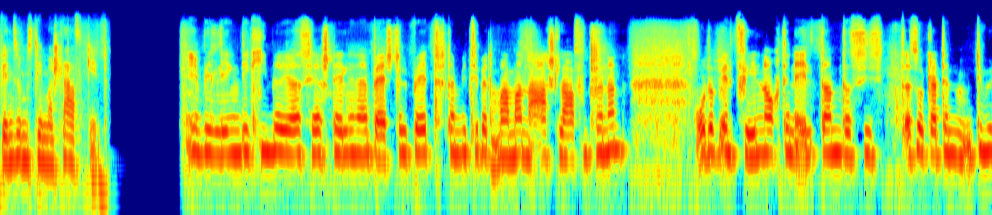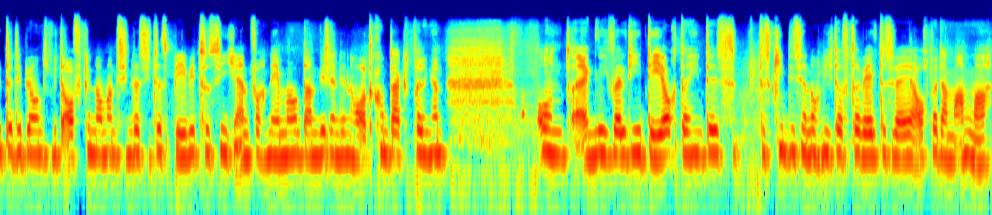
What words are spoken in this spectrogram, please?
wenn es ums Thema Schlaf geht? Wir legen die Kinder ja sehr schnell in ein Beistellbett, damit sie bei der Mama nachschlafen können. Oder empfehlen auch den Eltern, dass sie, also gerade die Mütter, die bei uns mit aufgenommen sind, dass sie das Baby zu sich einfach nehmen und dann wieder in den Hautkontakt bringen. Und eigentlich, weil die Idee auch dahinter ist, das Kind ist ja noch nicht auf der Welt, das wäre ja auch bei der Mama.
